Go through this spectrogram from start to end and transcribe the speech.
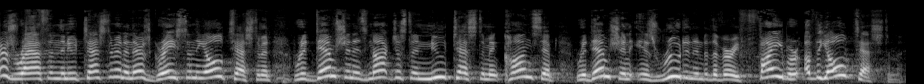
There's wrath in the New Testament and there's grace in the Old Testament. Redemption is not just a New Testament concept, redemption is rooted into the very fiber of the Old Testament.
